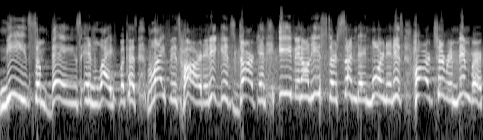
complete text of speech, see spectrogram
needs some days in life because life is hard and it gets dark. And even on Easter Sunday morning, it's hard to remember.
